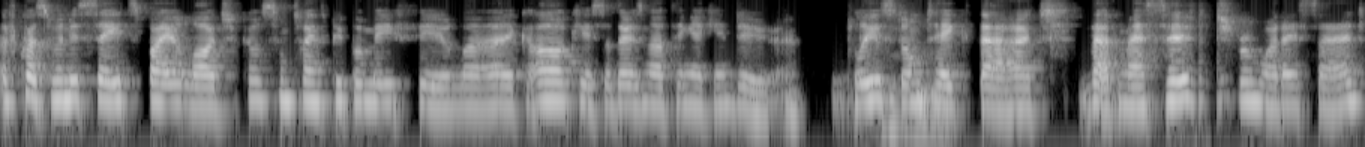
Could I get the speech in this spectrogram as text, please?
of course, when you say it's biological, sometimes people may feel like, oh, okay, so there's nothing I can do. Please don't mm-hmm. take that that message from what I said.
